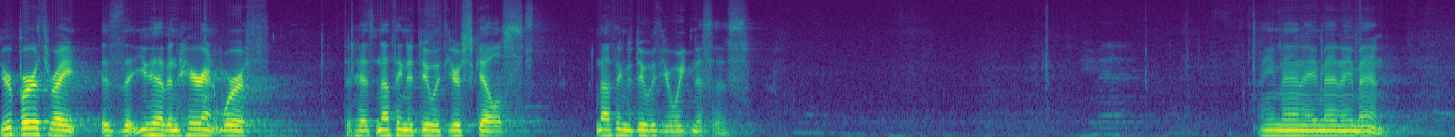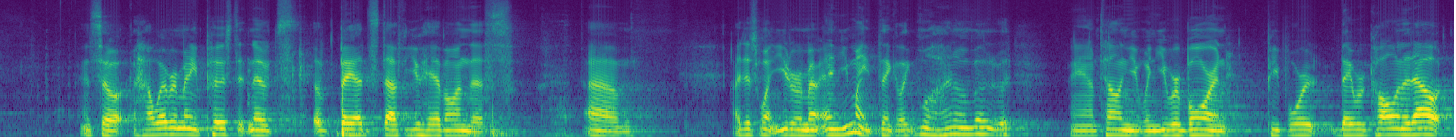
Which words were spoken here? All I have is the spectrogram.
Your birthright is that you have inherent worth that has nothing to do with your skills, nothing to do with your weaknesses. Amen, amen, amen. And so, however many post it notes of bad stuff you have on this, um, I just want you to remember. And you might think, like, well, I don't know. Man, I'm telling you, when you were born, people were, they were calling it out.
